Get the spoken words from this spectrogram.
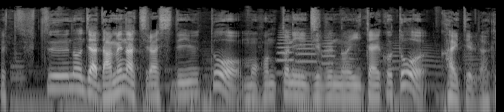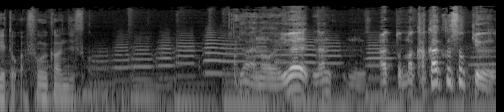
普通のじゃあダメなチラシで言うともう本当に自分の言いたいことを書いてるだけとかそういう感じですか？あのいわゆるなんあと、まあ、価格訴求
